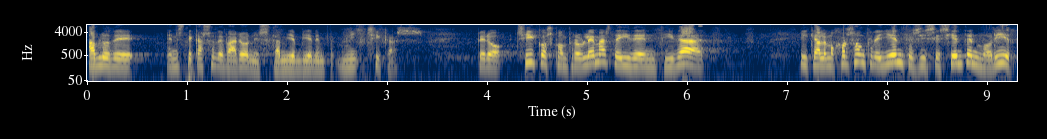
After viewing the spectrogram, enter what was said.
hablo de, en este caso, de varones, también vienen chicas, pero chicos con problemas de identidad y que a lo mejor son creyentes y se sienten morir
